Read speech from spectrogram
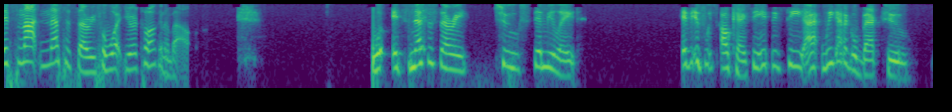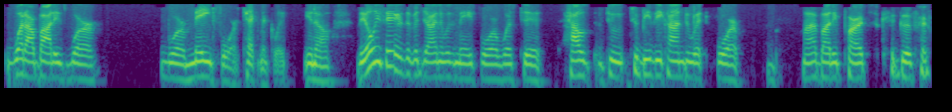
it's not necessary for what you're talking about. Well, It's necessary to stimulate. If if we okay, see see I, we got to go back to what our bodies were were made for technically. You know, the only thing that the vagina was made for was to how to to be the conduit for my body parts. Good for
